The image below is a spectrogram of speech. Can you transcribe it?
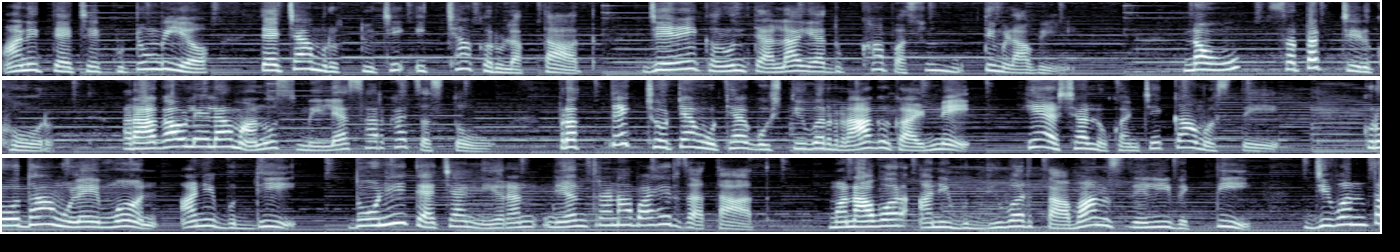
आणि त्याचे कुटुंबीय त्याच्या मृत्यूची इच्छा करू लागतात जेणेकरून त्याला या दुःखापासून मुक्ती मिळावी. नऊ सतत चिडखोर. रागावलेला माणूस मेल्यासारखाच असतो. प्रत्येक छोट्या मोठ्या गोष्टीवर राग काढणे हे अशा लोकांचे काम असते. क्रोधामुळे मन आणि बुद्धी दोन्ही त्याच्या नियंत्रणाबाहेर जातात. मनावर आणि बुद्धीवर ताबा नसलेली व्यक्ती जिवंत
